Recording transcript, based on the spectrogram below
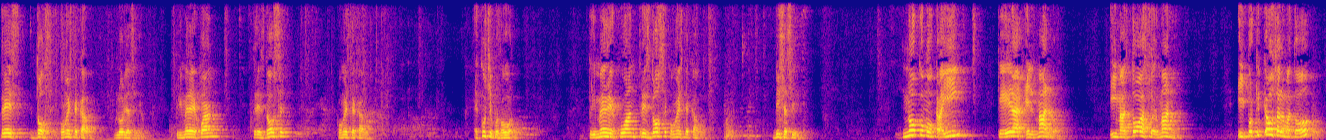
3:12. Con este cabo. Gloria al Señor. Primera de Juan 3.12. Con este acabo. Escuche por favor. Primera de Juan 3.12 con este acabo. Dice así. No como Caín, que era el malo, y mató a su hermano. ¿Y por qué causa lo mató?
